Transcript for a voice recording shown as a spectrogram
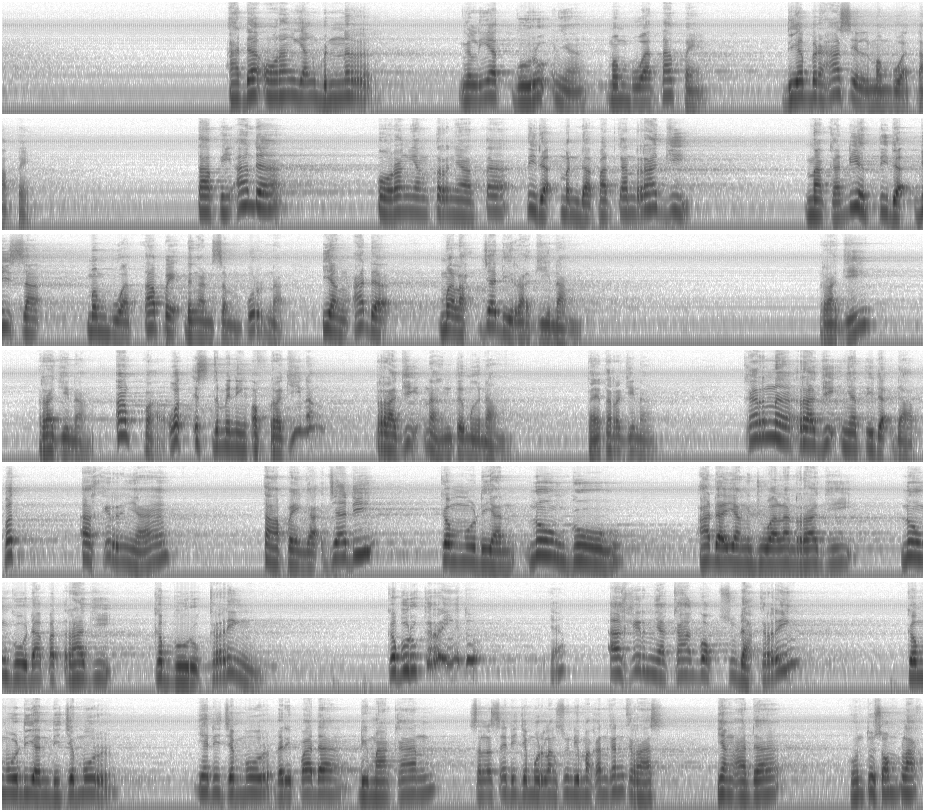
Ada orang yang benar ngeliat gurunya membuat tape, dia berhasil membuat tape. Tapi ada orang yang ternyata tidak mendapatkan ragi, maka dia tidak bisa membuat tape dengan sempurna. Yang ada malah jadi raginang. Ragi, raginang. Apa? What is the meaning of raginang? Ragi nah ente menang. Ternyata raginang. Karena raginya tidak dapat, akhirnya tape nggak jadi, kemudian nunggu ada yang jualan ragi, nunggu dapat ragi, keburu kering. Keburu kering itu. Ya. Akhirnya kagok sudah kering, kemudian dijemur. Ya dijemur daripada dimakan, selesai dijemur langsung dimakan kan keras. Yang ada kuntu somplak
